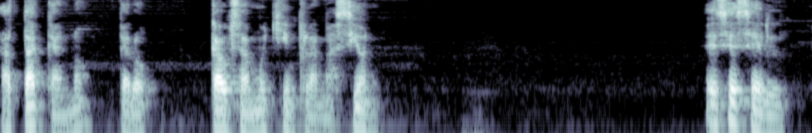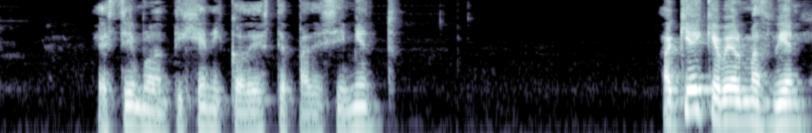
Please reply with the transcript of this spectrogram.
ataca, ¿no? Pero causa mucha inflamación. Ese es el estímulo antigénico de este padecimiento. Aquí hay que ver más bien,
